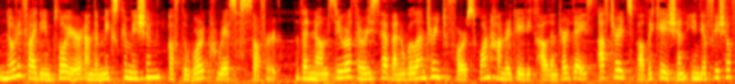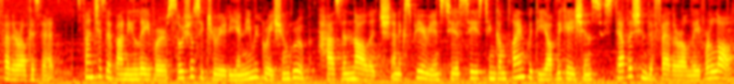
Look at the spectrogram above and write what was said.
notify the employer and the Mixed Commission of the work risks suffered. The NOM 037 will enter into force 180 calendar days after its publication in the official Federal Gazette. Sanchez Devanny Labor, Social Security and Immigration Group has the knowledge and experience to assist in complying with the obligations established in the federal labor law,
